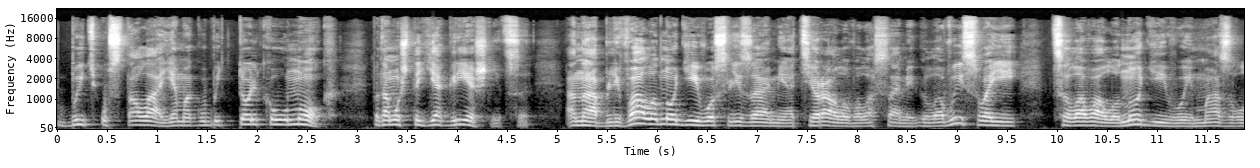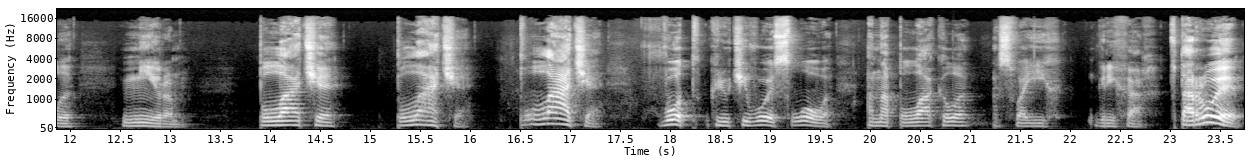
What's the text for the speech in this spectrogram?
быть у стола, я могу быть только у ног, потому что я грешница. Она обливала ноги его слезами, оттирала волосами головы своей, целовала ноги его и мазала миром. Плача, плача, плача. Вот ключевое слово. Она плакала о своих грехах. Второе,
